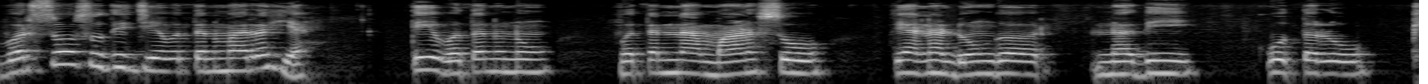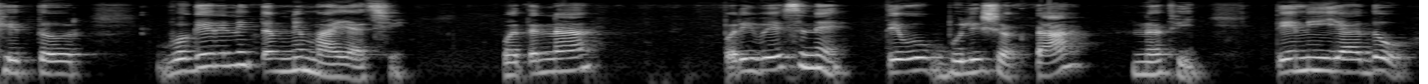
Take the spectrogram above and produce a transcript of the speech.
વર્ષો સુધી જે વતનમાં રહ્યા, તે વતનનું વતનના માણસો, ત્યાંના ડુંગર, નદી, કોતરો, ખેતર વગેરેની તમને માયા છે. વતનના પરિવેશને તેઓ ભૂલી શકતા નથી. તેની યાદો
